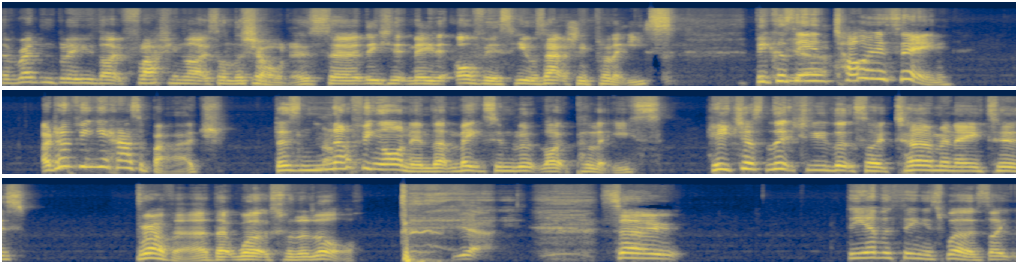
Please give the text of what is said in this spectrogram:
the red and blue, like flashing lights on the shoulders, so at least it made it obvious he was actually police. Because the entire thing, I don't think he has a badge. There's No. nothing on him that makes him look like police. He just literally looks like Terminator's brother that works for the law. Yeah. So the other thing as well is like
